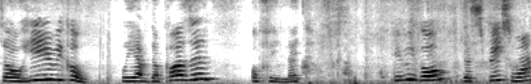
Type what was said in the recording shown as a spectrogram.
So here we go. We have the puzzle of a lighthouse. Here we go, the space one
